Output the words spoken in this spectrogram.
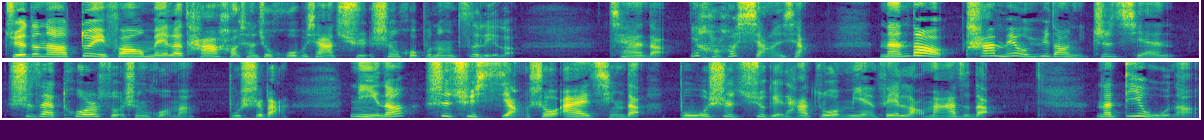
觉得呢对方没了他好像就活不下去，生活不能自理了。亲爱的，你好好想一想，难道他没有遇到你之前是在托儿所生活吗？不是吧？你呢是去享受爱情的，不是去给他做免费老妈子的。那第五呢，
